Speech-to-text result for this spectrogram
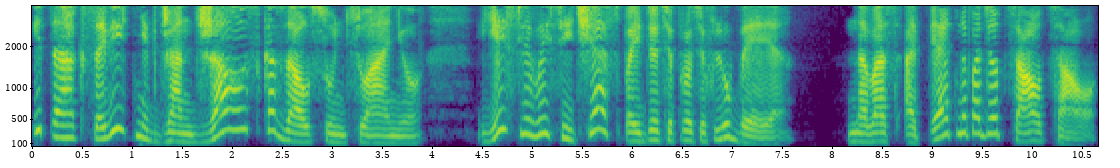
Итак, советник Джан Джао сказал Сунь Цуаню, «Если вы сейчас пойдете против Любея, на вас опять нападет Цао Цао»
